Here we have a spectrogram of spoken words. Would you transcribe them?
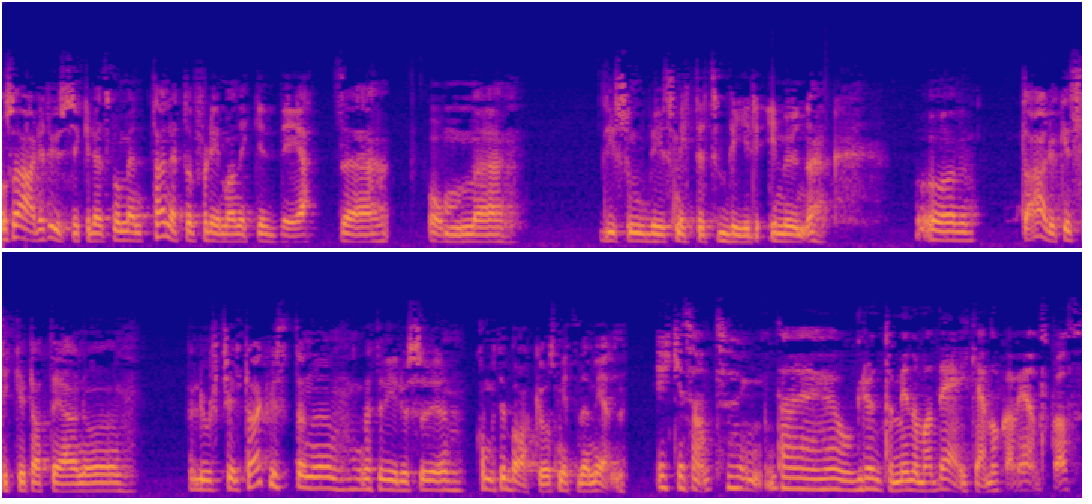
Og så er det et usikkerhetsmoment her, nettopp fordi man ikke vet uh, om uh, de som blir smittet, blir immune. Og da er det jo ikke sikkert at det er noe lurt tiltak hvis denne, dette viruset kommer tilbake og smitter dem igjen. Ikke sant. Det er jo grunn til å minne om at det ikke er noe vi ønsker oss.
